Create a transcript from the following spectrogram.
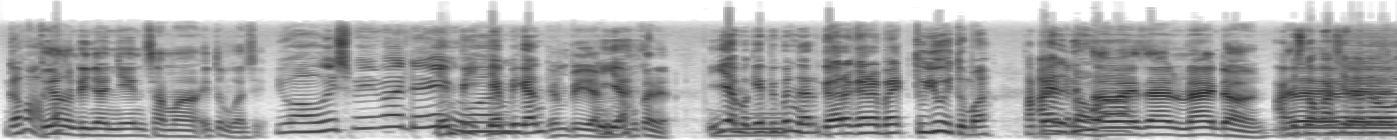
Gak apa-apa. Itu yang dinyanyiin sama itu bukan sih? You always be my day Gempi, one. Gempi kan? Gempi ya? Iya. Bukan ya? Iya, sama Gempi bener. Gara-gara back to you itu mah. Tapi I ada know. dua. Down. Abis lokasi anu,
